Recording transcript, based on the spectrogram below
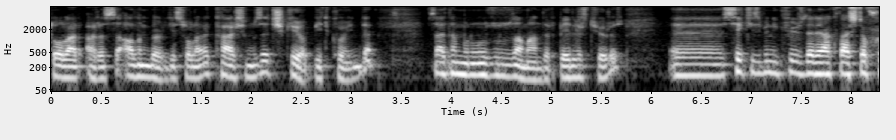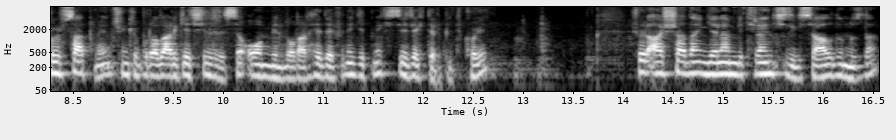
dolar arası alım bölgesi olarak karşımıza çıkıyor Bitcoin'de. Zaten bunu uzun zamandır belirtiyoruz. E, 8200'lere yaklaştı full satmayın. Çünkü buralar geçilirse 10.000 dolar hedefine gitmek isteyecektir Bitcoin. Şöyle aşağıdan gelen bir trend çizgisi aldığımızda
